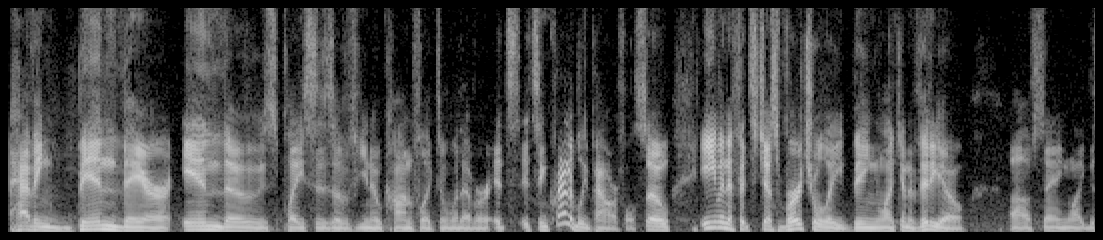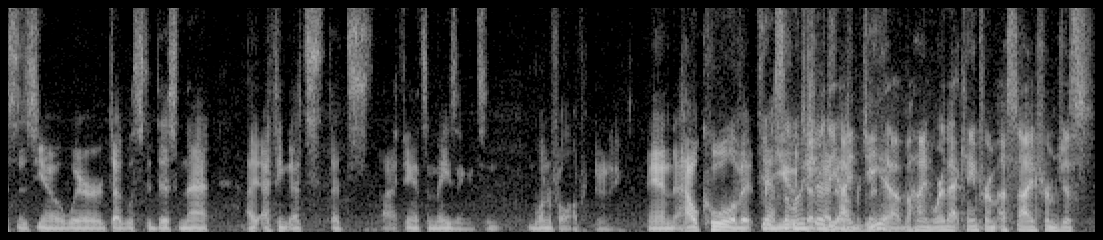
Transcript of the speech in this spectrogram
having been there in those places of you know conflict and whatever, it's it's incredibly powerful. So even if it's just virtually being like in a video of saying like this is you know where Douglass did this and that, I, I think that's that's I think that's amazing. It's a wonderful opportunity. And how cool of it for yeah, you so let me to share the idea behind where that came from, aside from just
